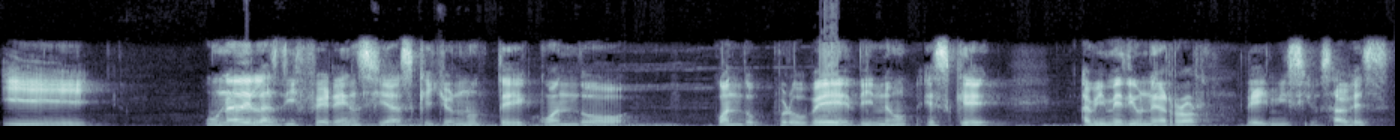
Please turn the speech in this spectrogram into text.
Y una de las diferencias que yo noté cuando cuando probé Dino es que a mí me dio un error de inicio, ¿sabes?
